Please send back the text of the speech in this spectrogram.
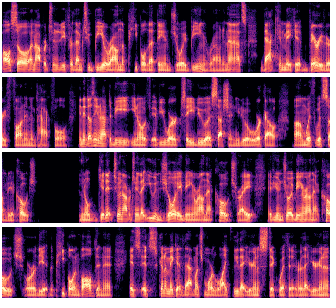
also an opportunity for them to be around the people that they enjoy being around. And that's that can make it very very fun and impactful. And it doesn't even have to be you know if, if you work say you do a session you do a workout um, with with somebody a coach you know get it to an opportunity that you enjoy being around that coach right? If you enjoy being around that coach or the the people involved in it it's it's going to make it that much more likely that you're going to stick with it or that you're going to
